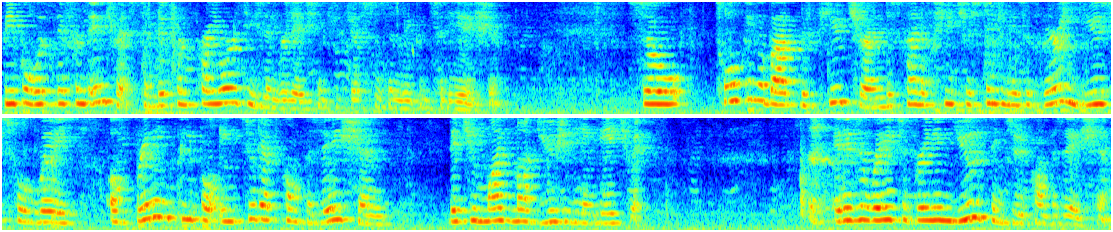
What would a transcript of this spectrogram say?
People with different interests and different priorities in relation to justice and reconciliation. So, talking about the future and this kind of future thinking is a very useful way of bringing people into that conversation that you might not usually engage with. It is a way to bring in youth into the conversation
